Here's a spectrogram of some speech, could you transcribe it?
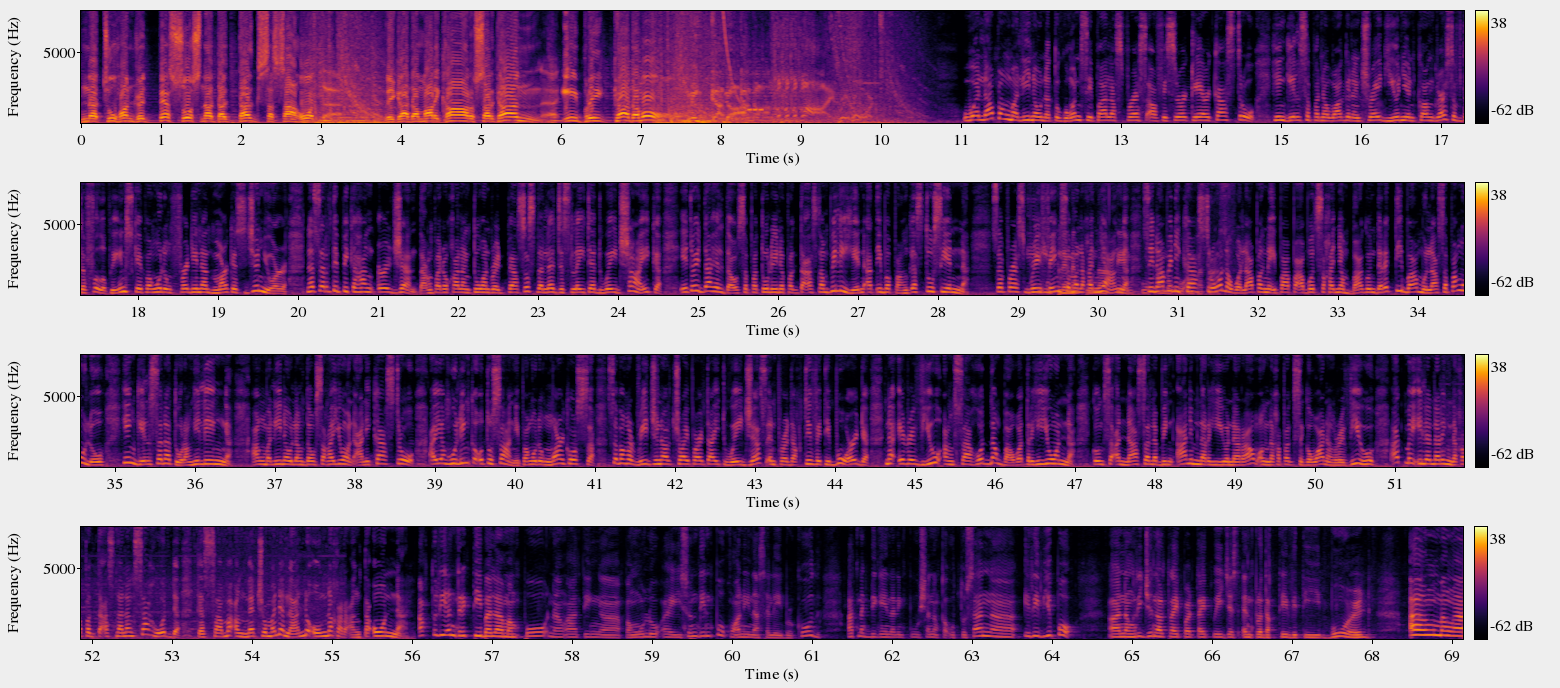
na 200 pesos na dagdag sa sahod. Brigada Maricar Sargan, i-brigada mo! Brigada. Wala pang malinaw na tugon si Palace Press Officer Claire Castro hinggil sa panawagan ng Trade Union Congress of the Philippines kay Pangulong Ferdinand Marcos Jr. na sertipikahang urgent ang panukalang 200 pesos na legislated wage hike. Ito'y dahil daw sa patuloy na pagtaas ng bilihin at iba pang gastusin. Sa press briefing sa Malacanang, sinabi ano ni Castro na wala pang naipapaabot sa kanyang bagong direktiba mula sa Pangulo hinggil sa naturang hiling. Ang malinaw lang daw sa ngayon, ani Castro, ay ang huling kautusan ni Pangulong Marcos sa mga Regional Tripartite Wages and Productivity Board na i-review ang sahod ng bawat rehiyon, kung saan nasa labing anim na rehiyon na raw ang nakapagsagawa ng review at may ilan na ring nakapagtaas na ng sahod kasama ang Metro Manila noong nakaraang taon. Actually, ang direktiba lamang po ng ating ah, Pangulo ay sundin po kung ano yung nasa labor code at nagbigay na rin po siya ng kautusan na i-review po ah, ng Regional Tripartite Wages and Productivity Board ang mga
